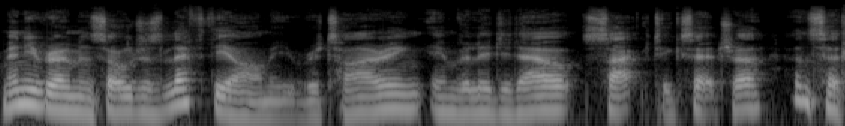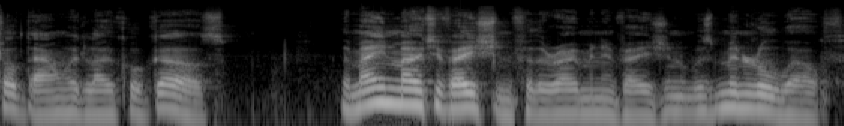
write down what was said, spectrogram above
Many Roman soldiers left the army, retiring, invalided out, sacked, etc., and settled down with local girls. The main motivation for the Roman invasion was mineral wealth,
